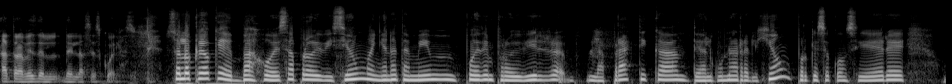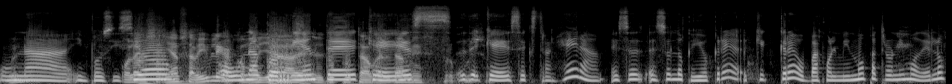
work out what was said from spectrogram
a través de, las escuelas. Solo creo que bajo esa prohibición mañana también pueden prohibir la práctica de alguna religión porque se considere una imposición o, una corriente que es, que es extranjera. Eso, eso es lo que yo creo, que creo. Bajo el mismo patrón y modelo,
